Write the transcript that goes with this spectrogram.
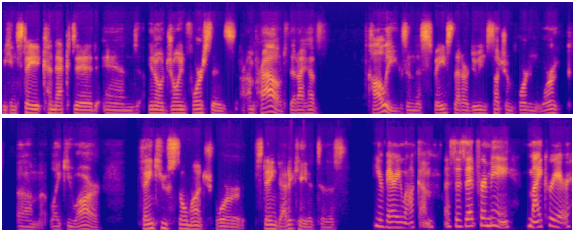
we can stay connected and you know join forces. I'm proud that i have colleagues in this space that are doing such important work um, like you are. Thank you so much for staying dedicated to this. You're very welcome. This is it for me, my career.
